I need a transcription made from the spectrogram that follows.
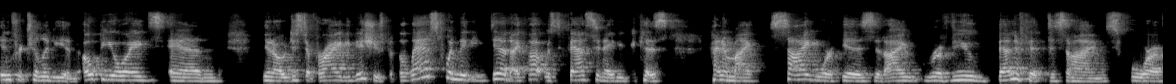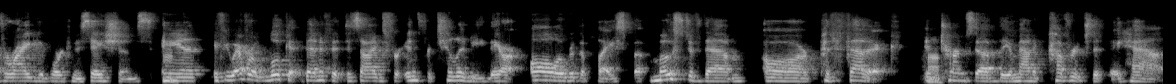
infertility and opioids and you know just a variety of issues but the last one that he did i thought was fascinating because kind of my side work is that I review benefit designs for a variety of organizations. Mm. And if you ever look at benefit designs for infertility, they are all over the place, but most of them are pathetic huh. in terms of the amount of coverage that they have.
